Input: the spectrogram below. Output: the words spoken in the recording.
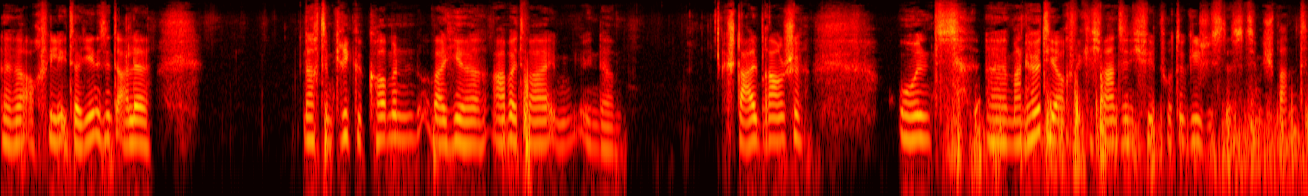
äh, auch viele Italiener sind alle nach dem Krieg gekommen, weil hier Arbeit war im, in der Stahlbranche und äh, man hört hier auch wirklich wahnsinnig viel Portugiesisch. Das ist ziemlich spannend.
